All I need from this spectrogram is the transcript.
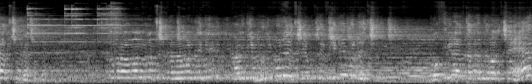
যাচ্ছ তোমরা আমার দিকে? আমি কি ভুল বলেছি? আমি বলেছি। গোপীরা তখন বলছে হ্যাঁ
